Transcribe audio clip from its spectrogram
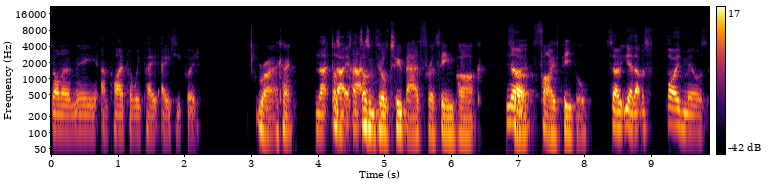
Donna, me, and Piper, we paid eighty quid. Right. Okay. And that, Doesn't, that that doesn't feel too bad for a theme park no. for five people. So yeah, that was five meals,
